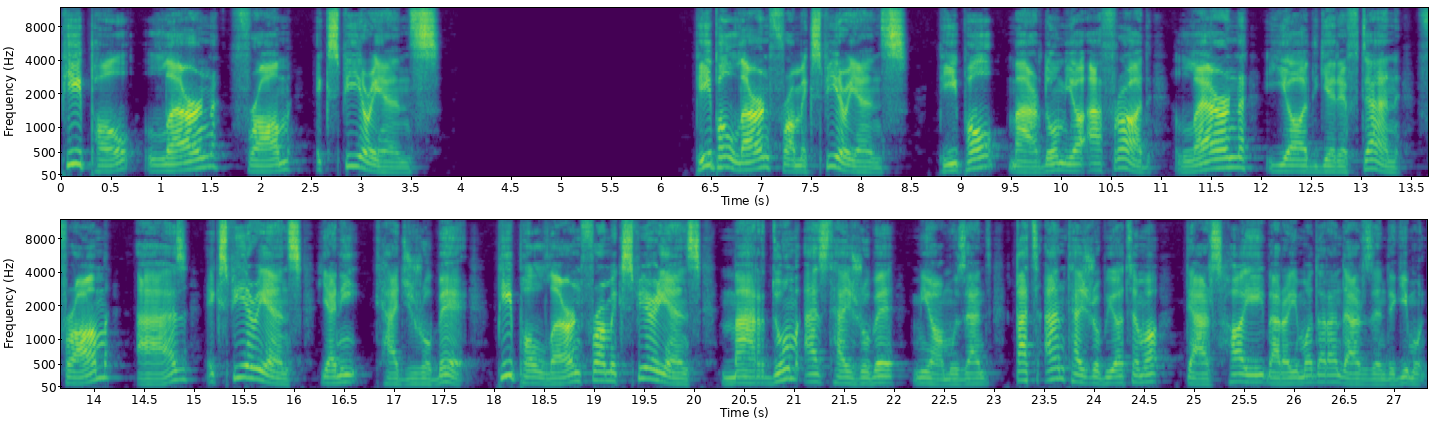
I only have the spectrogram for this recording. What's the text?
People learn from experience. People learn from experience. People مردم یا افراد learn یاد گرفتن from as experience یعنی تجربه People learn from experience. مردم از تجربه میآموزند. قطعا تجربیات ما درس هایی برای ما دارن در زندگیمون.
